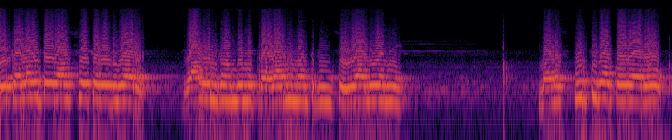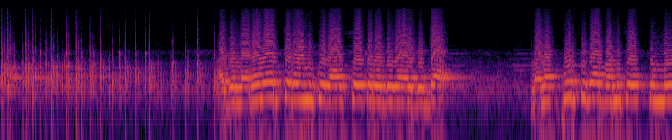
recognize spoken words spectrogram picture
ఏ కళ అయితే రాజశేఖర రెడ్డి గారు రాహుల్ గాంధీని ప్రధానమంత్రిని చేయాలి అని మనస్ఫూర్తిగా కోరారో అది నెరవేర్చడానికి రాజశేఖర రెడ్డి గారి బిడ్డ మనస్ఫూర్తిగా పనిచేస్తుంది.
